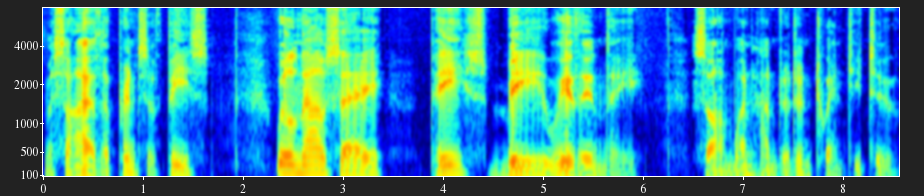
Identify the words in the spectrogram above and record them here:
Messiah the Prince of Peace, will now say, Peace be within thee. Psalm 122.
